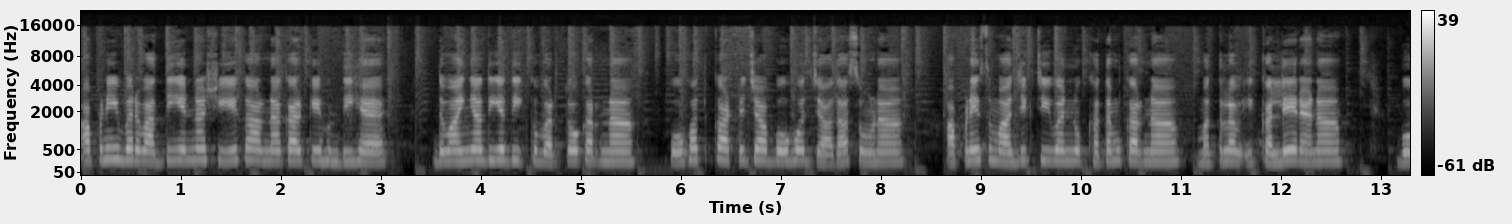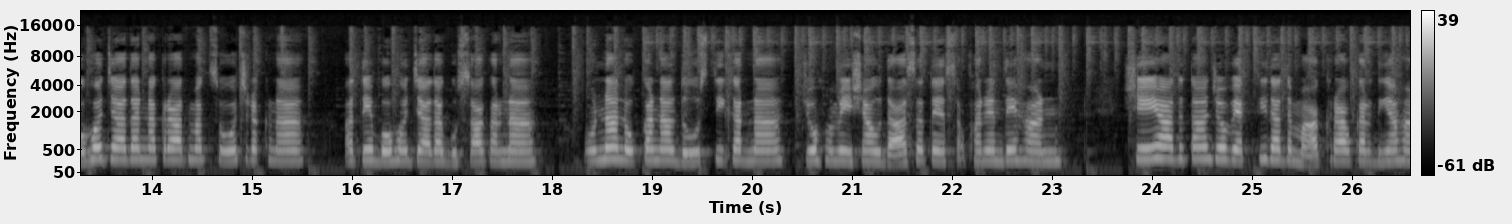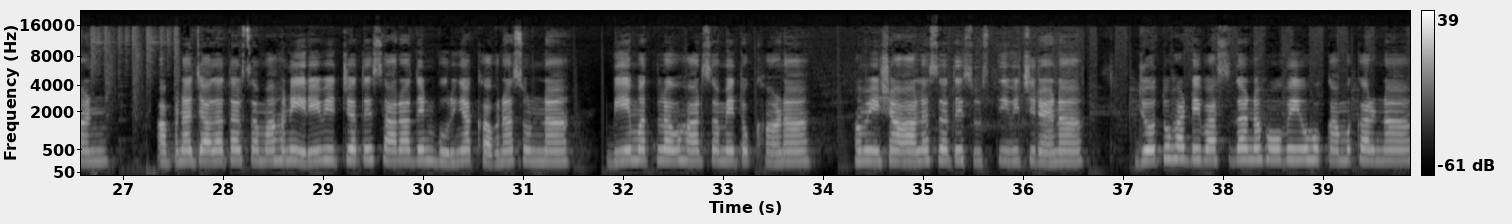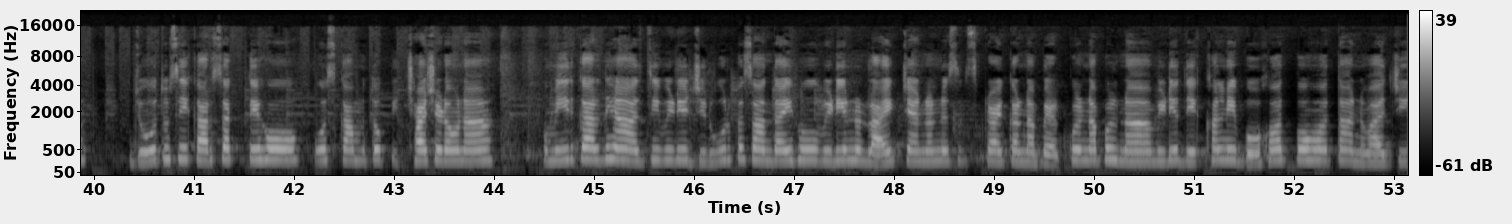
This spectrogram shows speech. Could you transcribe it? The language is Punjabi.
ਆਪਣੀ ਬਰਬਾਦੀ ਇਹਨਾਂ ਛੇ ਕਾਰਨਾਂ ਕਰਕੇ ਹੁੰਦੀ ਹੈ। ਦਵਾਈਆਂ ਦੀ ਅਧਿਕ ਵਰਤੋਂ ਕਰਨਾ। ਬਹੁਤ ਘੱਟ ਜਾਂ ਬਹੁਤ ਜ਼ਿਆਦਾ ਸੌਣਾ। ਆਪਣੇ ਸਮਾਜਿਕ ਜੀਵਨ ਨੂੰ ਖਤਮ ਕਰਨਾ, ਮਤਲਬ ਇਕੱਲੇ ਰਹਿਣਾ, ਬਹੁਤ ਜ਼ਿਆਦਾ ਨਕਾਰਾਤਮਕ ਸੋਚ ਰੱਖਣਾ ਅਤੇ ਬਹੁਤ ਜ਼ਿਆਦਾ ਗੁੱਸਾ ਕਰਨਾ, ਉਹਨਾਂ ਲੋਕਾਂ ਨਾਲ ਦੋਸਤੀ ਕਰਨਾ ਜੋ ਹਮੇਸ਼ਾ ਉਦਾਸ ਅਤੇ ਅਸਫਲ ਰਹਿੰਦੇ ਹਨ। ਛੇ ਆਦਤਾਂ ਜੋ ਵਿਅਕਤੀ ਦਾ ਦਿਮਾਗ ਖਰਾਬ ਕਰਦੀਆਂ ਹਨ। ਆਪਣਾ ਜ਼ਿਆਦਾਤਰ ਸਮਾਂ ਹਨੇਰੇ ਵਿੱਚ ਅਤੇ ਸਾਰਾ ਦਿਨ ਬੁਰੀਆਂ ਖਬਰਾਂ ਸੁਣਨਾ, ਬੇਮਤਲਬ ਹਰ ਸਮੇਂ ਤੋਂ ਖਾਣਾ, ਹਮੇਸ਼ਾ ਆਲਸ ਅਤੇ ਸੁਸਤੀ ਵਿੱਚ ਰਹਿਣਾ ਜੋ ਤੁਹਾਡੇ ਵੱਸ ਦਾ ਨਾ ਹੋਵੇ, ਉਹ ਕੰਮ ਕਰਨਾ। ਜੋ ਤੁਸੀਂ ਕਰ ਸਕਦੇ ਹੋ, ਉਸ ਕੰਮ ਤੋਂ ਪਿੱਛਾ ਛਡਾਉਣਾ। ਉਮੀਦ ਕਰਦੇ ਹਾਂ ਅੱਜ ਦੀ ਵੀਡੀਓ ਜ਼ਰੂਰ ਪਸੰਦ ਆਈ ਹੋ ਵੀਡੀਓ ਨੂੰ ਲਾਈਕ ਚੈਨਲ ਨੂੰ ਸਬਸਕ੍ਰਾਈਬ ਕਰਨਾ ਬਿਲਕੁਲ ਨਾ ਭੁੱਲਣਾ। ਵੀਡੀਓ ਦੇਖਣ ਲਈ ਬਹੁਤ ਬਹੁਤ ਧੰਨਵਾਦ ਜੀ।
